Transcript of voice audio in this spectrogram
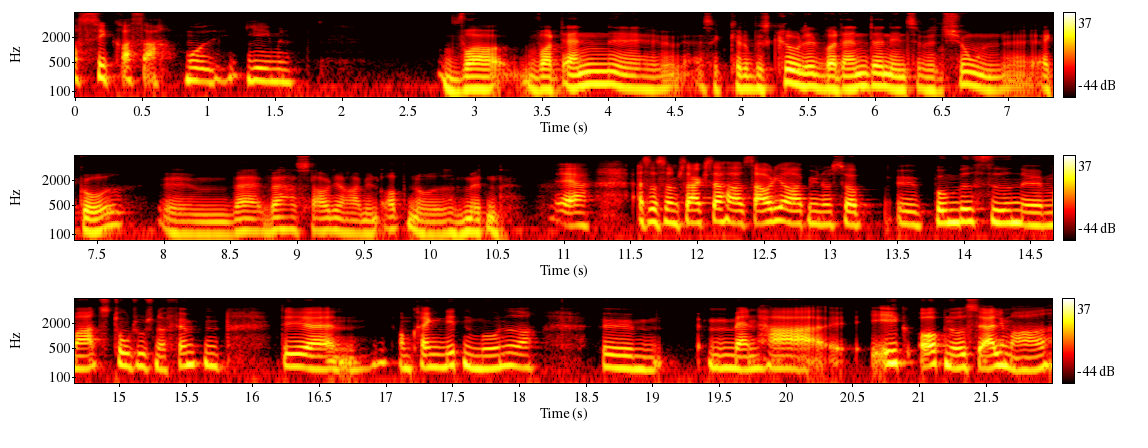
at sikre sig mod Yemen. Hvor, hvordan, øh, altså, kan du beskrive lidt, hvordan den intervention øh, er gået? Øh, hvad, hvad har Saudi-Arabien opnået med den? Ja, altså som sagt, så har Saudi-Arabien så øh, bombet siden øh, marts 2015. Det er en, omkring 19 måneder. Øh, man har ikke opnået særlig meget.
